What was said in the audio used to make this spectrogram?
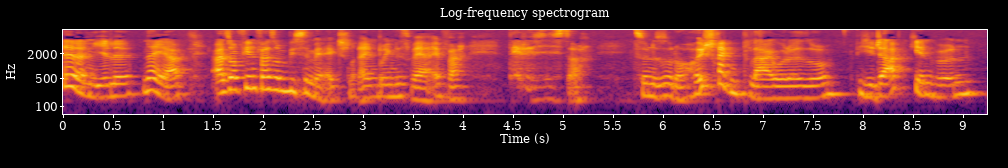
der Daniele. Naja, also auf jeden Fall so ein bisschen mehr Action reinbringen. Das wäre einfach, das ist doch so eine, so eine Heuschreckenplage oder so. Wie die da abgehen würden.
